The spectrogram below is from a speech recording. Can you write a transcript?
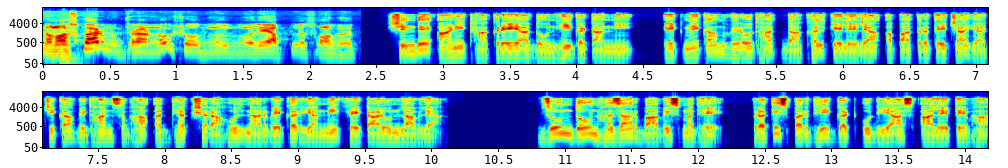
नमस्कार मित्रांनो शोध न्यूजमध्ये आपलं स्वागत. शिंदे आणि ठाकरे या दोन्ही गटांनी एकमेकांविरोधात दाखल केलेल्या अपात्रतेच्या याचिका विधानसभा अध्यक्ष राहुल नार्वेकर यांनी फेटाळून लावल्या. जून दोन हजार बावीसमध्ये प्रतिस्पर्धी गट उदयास आले तेव्हा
